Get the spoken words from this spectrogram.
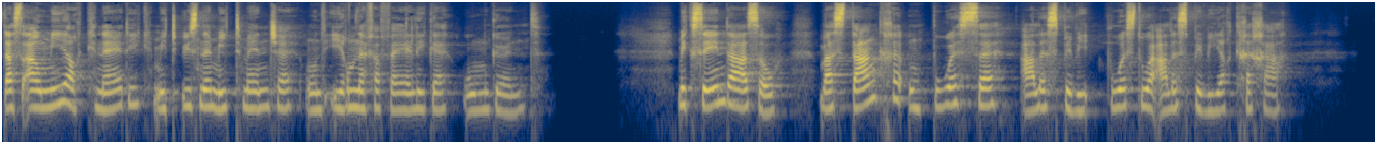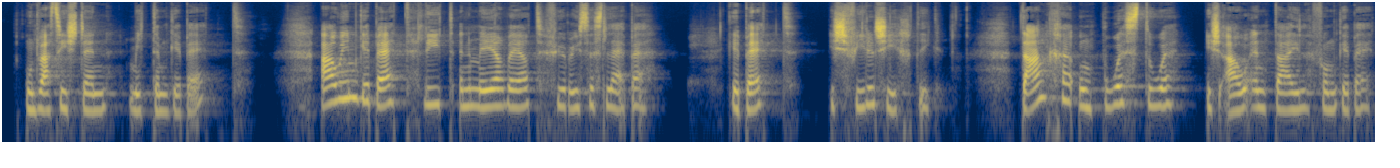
dass auch wir gnädig mit unseren Mitmenschen und ihren Verfehlungen umgehen. Wir sehen also, was Danken und Buße alles, Buß alles bewirken kann. Und was ist denn mit dem Gebet? Auch im Gebet liegt ein Mehrwert für unser Leben. Gebet ist vielschichtig. Danken und Buß tun ist auch ein Teil vom Gebet.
